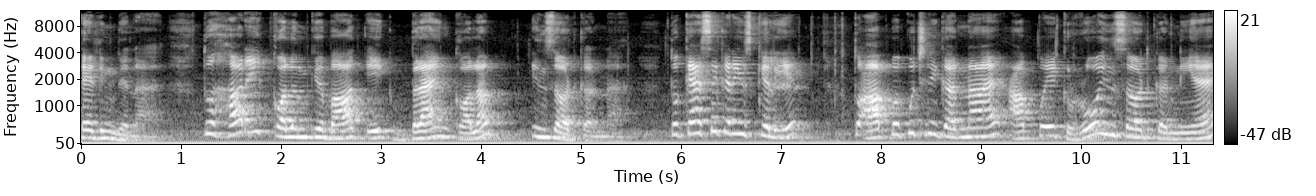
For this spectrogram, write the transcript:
हेडिंग देना है। तो हर एक कॉलम के बाद एक ब्लैंक कॉलम इंसर्ट करना है। तो कैसे करें इसके लिए? तो आपको कुछ नहीं करना है। आपको एक रो इंसर्ट करनी है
